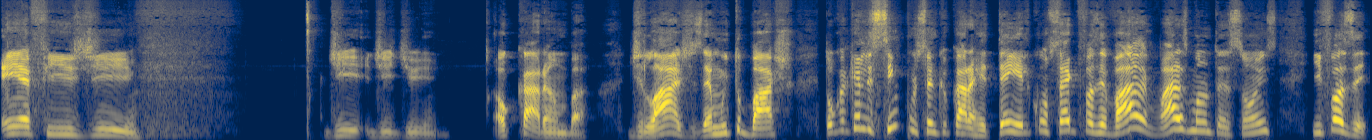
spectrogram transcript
em FIs de. de. de. de oh, caramba! De lajes é muito baixo. Então, com aquele 5% que o cara retém, ele consegue fazer várias, várias, manutenções e fazer.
